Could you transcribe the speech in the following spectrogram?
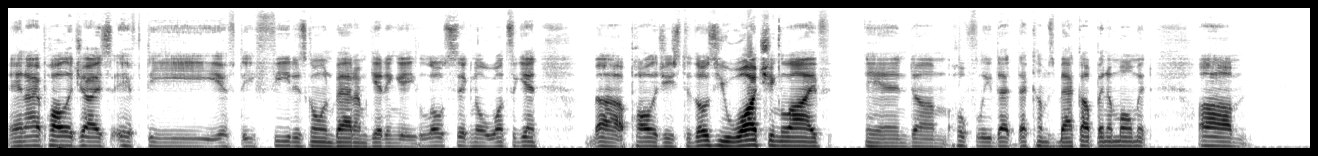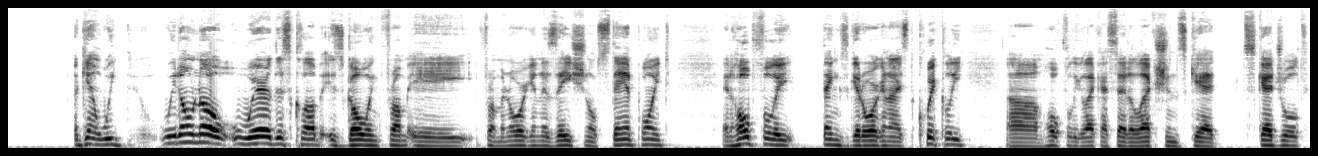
And I apologize if the if the feed is going bad. I'm getting a low signal once again. Uh, apologies to those of you watching live and um, hopefully that that comes back up in a moment. Um, again, we we don't know where this club is going from a from an organizational standpoint, and hopefully things get organized quickly. Um, hopefully, like I said, elections get scheduled.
